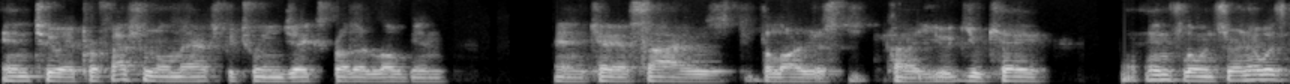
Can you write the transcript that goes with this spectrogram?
into a professional match between Jake's brother Logan and KSI, who's the largest kind of U- UK influencer. And it was,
